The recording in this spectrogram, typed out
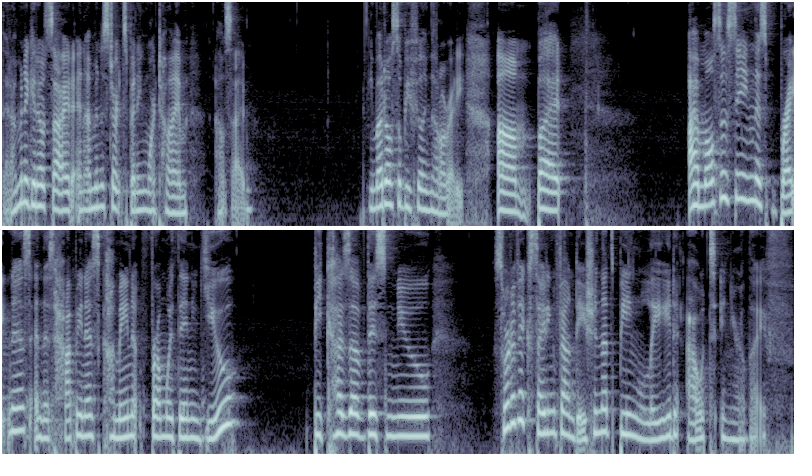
that I'm gonna get outside and I'm gonna start spending more time outside. You might also be feeling that already. Um, but I'm also seeing this brightness and this happiness coming from within you because of this new sort of exciting foundation that's being laid out in your life.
